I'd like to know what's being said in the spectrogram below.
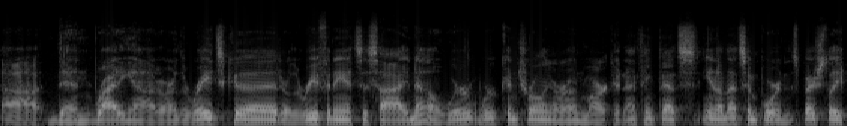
uh, than writing out. Are the rates good? Or the refinance is high? No, we're we're controlling our own market, and I think that's you know that's important, especially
